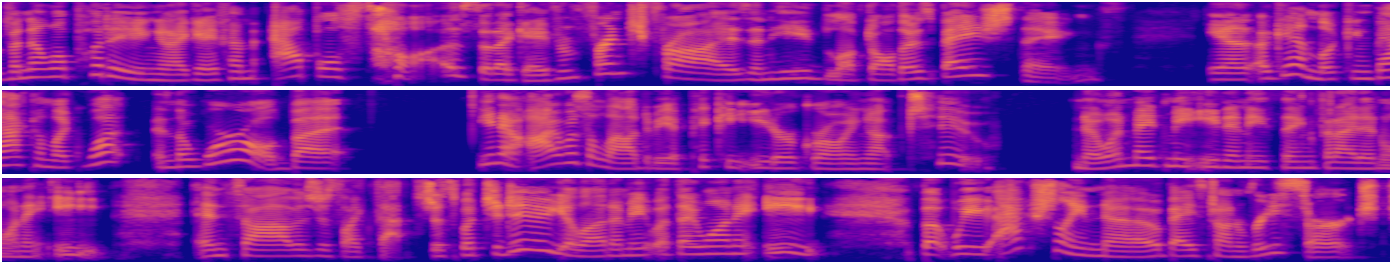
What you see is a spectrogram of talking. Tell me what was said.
vanilla pudding and I gave him applesauce and I gave him french fries and he loved all those beige things. And again, looking back, I'm like, what in the world? But, you know, I was allowed to be a picky eater growing up too. No one made me eat anything that I didn't want to eat. And so I was just like, that's just what you do. You let them eat what they want to eat. But we actually know based on research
